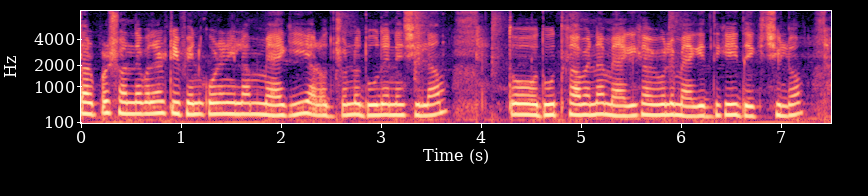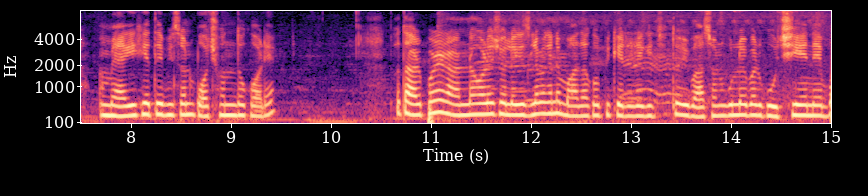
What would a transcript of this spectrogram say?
তারপর সন্ধ্যাবেলা টিফিন করে নিলাম ম্যাগি আর ওর জন্য দুধ এনেছিলাম। তো দুধ খাবে না, ম্যাগি খাবে বলে ম্যাগির দিকেই দেখছিল। ম্যাগি খেতে ভীষণ পছন্দ করে। তো তারপরে রান্নাঘরে চলে গেছিলাম, এখানে বাঁধাকপি কেটে রেখেছি। তো এই বাসনগুলো এবার গুছিয়ে নেব,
